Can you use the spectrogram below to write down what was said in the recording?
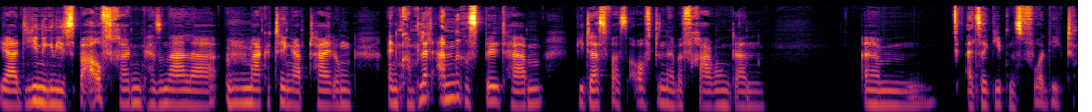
ja diejenigen, die es beauftragen, Personaler, Marketingabteilungen, ein komplett anderes Bild haben, wie das, was oft in der Befragung dann ähm, als Ergebnis vorliegt.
